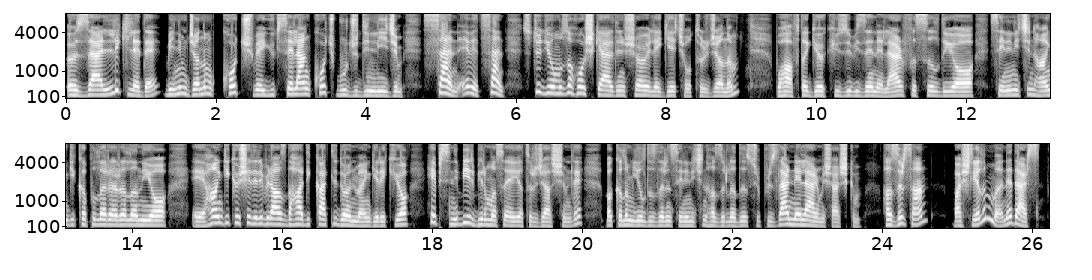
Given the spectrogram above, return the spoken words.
Özellikle de benim canım Koç ve yükselen Koç burcu dinleyicim. Sen, evet sen stüdyomuza hoş geldin. Şöyle geç otur canım. Bu hafta gökyüzü bize neler fısıldıyor? Senin için hangi kapılar aralanıyor? e, hangi köşeleri biraz daha dikkatli dönmen gerekiyor? Hepsini bir bir masaya yatıracağız şimdi. Bakalım yıldızların senin için hazırladığı sürprizler nelermiş aşkım. Hazırsan başlayalım mı? Ne dersin?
